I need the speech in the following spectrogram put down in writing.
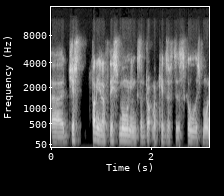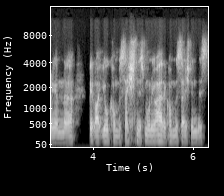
uh, just funny enough this morning, because I dropped my kids off to school this morning, and uh, a bit like your conversation this morning, I had a conversation in this,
